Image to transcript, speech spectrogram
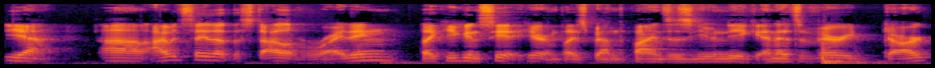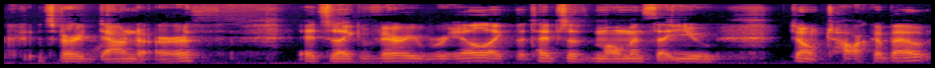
Yeah, Uh, I would say that the style of writing, like you can see it here in Place Beyond the Pines, is unique and it's very dark. It's very down to earth. It's like very real, like the types of moments that you don't talk about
